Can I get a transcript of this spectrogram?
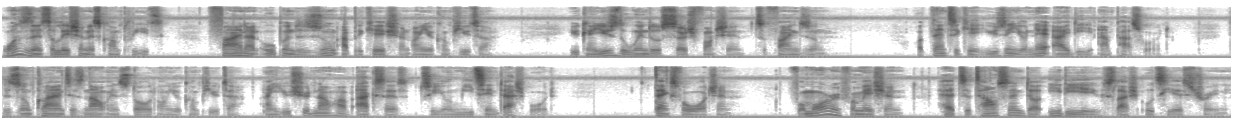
Once the installation is complete, find and open the Zoom application on your computer. You can use the Windows search function to find Zoom. Authenticate using your NetID and password. The Zoom client is now installed on your computer and you should now have access to your meeting dashboard. Thanks for watching. For more information, head to towson.edu slash OTS training.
